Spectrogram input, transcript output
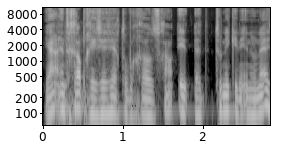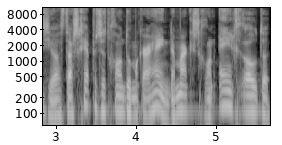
Ja, en het grappige is, je zegt op een grote schaal. Toen ik in Indonesië was, daar scheppen ze het gewoon door elkaar heen. Daar maken ze er gewoon één grote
